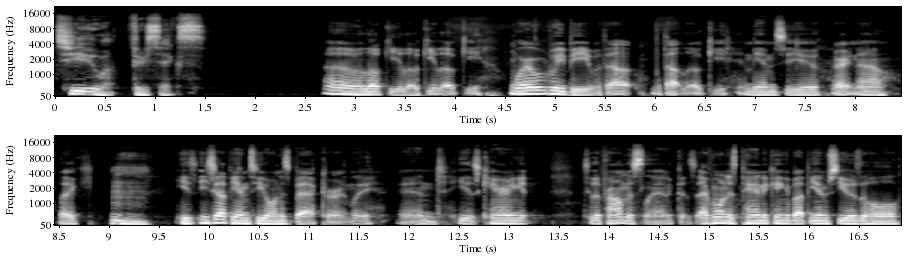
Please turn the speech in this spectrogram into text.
two through six. Oh, Loki, Loki, Loki. Where would we be without without Loki in the MCU right now? Like he's he's got the MCU on his back currently, and he is carrying it to the promised land because everyone is panicking about the MCU as a whole.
